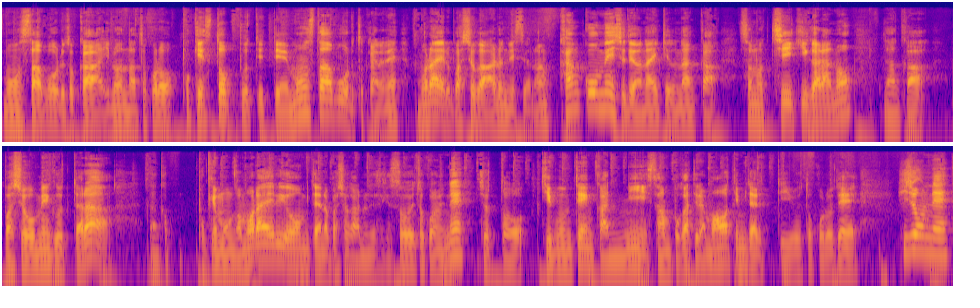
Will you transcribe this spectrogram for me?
モンスターボールとかいろんなところポケストップって言ってモンスターボールとかねもらえる場所があるんですよ。なんか観光名所ではないけどなんかその地域柄のなんか場所を巡ったらなんかポケモンがもらえるよみたいな場所があるんですけどそういうところにねちょっと気分転換に散歩がてら回ってみたりっていうところで非常にね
